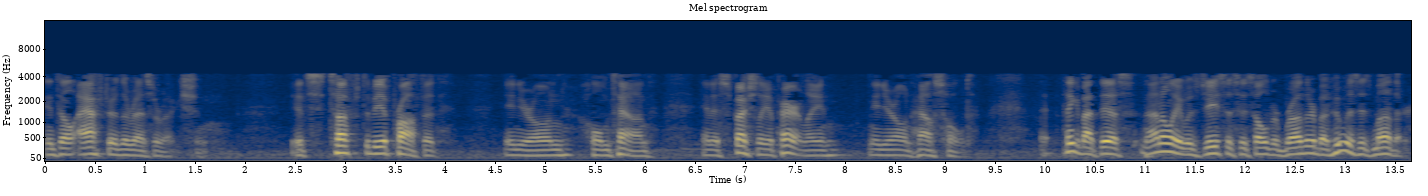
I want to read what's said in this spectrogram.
until after the resurrection. It's tough to be a prophet in your own hometown, and especially, apparently, in your own household. Think about this. Not only was Jesus his older brother, but who was his mother?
